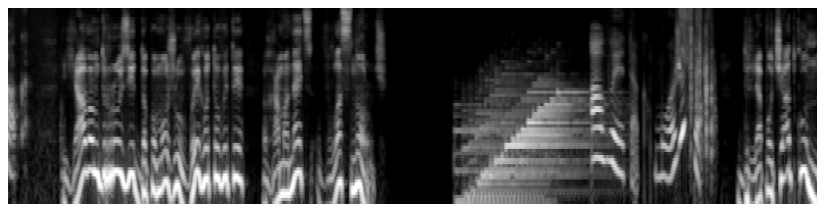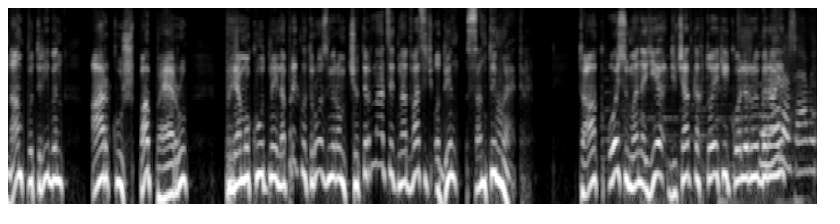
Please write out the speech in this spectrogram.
Як? Я вам, друзі, допоможу виготовити гаманець власноруч. А ви так можете? Для початку нам потрібен аркуш паперу, прямокутний, наприклад, розміром 14 на 21 сантиметр. Так, ось у мене є. Дівчатка, хто який колір Мені вибирає? рожевий.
